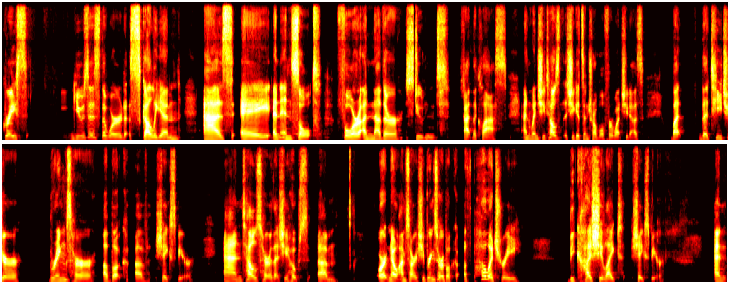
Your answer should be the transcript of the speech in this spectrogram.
Grace uses the word scullion as a an insult for another student at the class. And when she tells she gets in trouble for what she does. But the teacher brings her a book of Shakespeare and tells her that she hopes um or no, I'm sorry, she brings her a book of poetry because she liked Shakespeare. And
